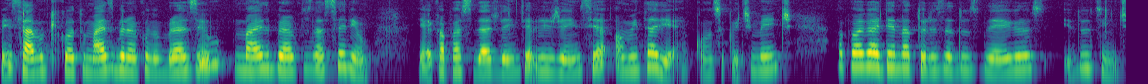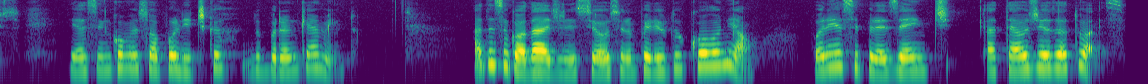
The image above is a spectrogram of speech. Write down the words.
Pensavam que quanto mais branco no Brasil, mais brancos nasceriam, e a capacidade da inteligência aumentaria. Consequentemente, apagaria a natureza dos negros e dos índios. E assim começou a política do branqueamento. A desigualdade iniciou-se no período colonial, porém é se presente até os dias atuais.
